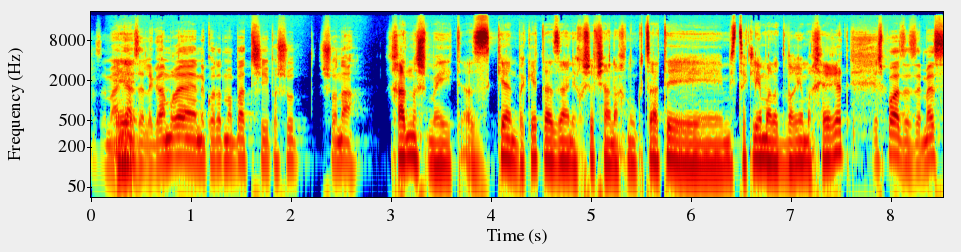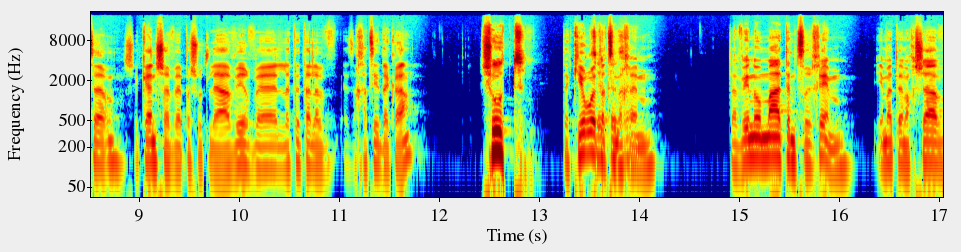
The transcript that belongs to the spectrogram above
אז זה מעניין, אה, זה לגמרי נקודת מבט שהיא פשוט שונה. חד משמעית. אז כן, בקטע הזה אני חושב שאנחנו קצת אה, מסתכלים על הדברים אחרת. יש פה אז איזה מסר שכן שווה פשוט להעביר ולתת עליו איזה חצי דקה. שוט. תכירו את עצמכם, כזה. תבינו מה אתם צריכים. אם אתם עכשיו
